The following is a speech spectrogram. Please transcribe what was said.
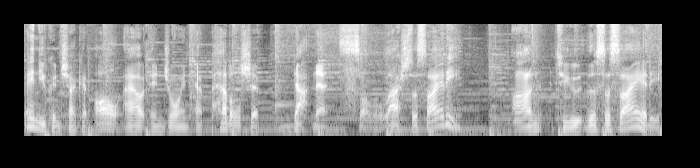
and you can check it all out and join at pedalshift.net slash society. On to the society.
